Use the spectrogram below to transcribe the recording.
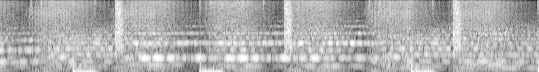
Thank you.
